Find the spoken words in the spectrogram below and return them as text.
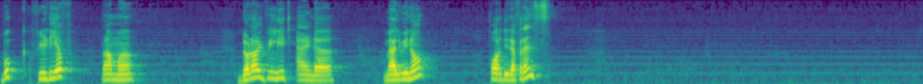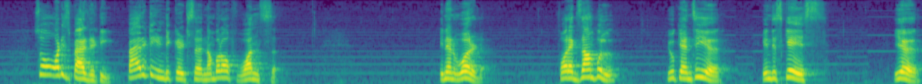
book PDF from uh, Donald P. And uh, Malvino for the reference So what is parity? Parity indicates a number of ones in a word. For example, you can see here, in this case, here,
